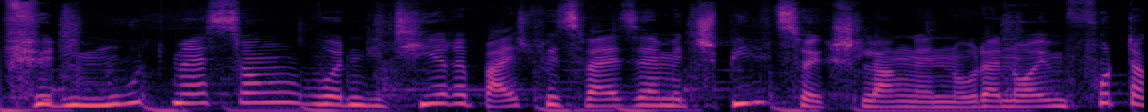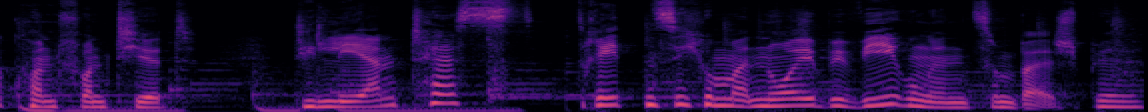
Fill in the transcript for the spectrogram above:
Für die Mutmessung wurden die Tiere beispielsweise mit Spielzeugschlangen oder neuem Futter konfrontiert. Die Lerntests drehten sich um neue Bewegungen zum Beispiel.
